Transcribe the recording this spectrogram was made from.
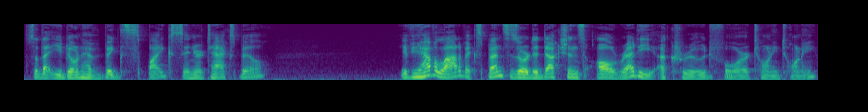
so that you don't have big spikes in your tax bill, if you have a lot of expenses or deductions already accrued for 2020,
